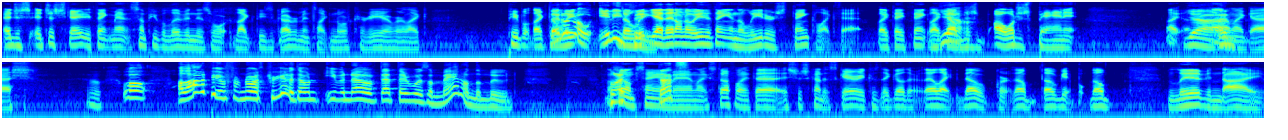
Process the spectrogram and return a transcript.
it just it's just scary to think, man. Some people live in this wor- like these governments, like North Korea, where like people like the They don't lea- know the anything. le- yeah, they don't know anything, and the leaders think like that. Like they think like, Yeah. oh, just oh, we'll just ban it. Like, Yeah, oh and- my gosh. Oh. Well, a lot of people from North Korea don't even know if that there was a man on the moon. That's Like, what I'm saying, that's- man. Like stuff like that, it's just kind of scary because they go there. They'll like they'll they'll they'll get they'll live and die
